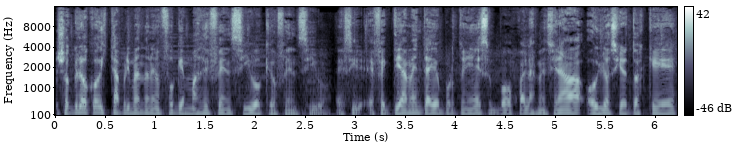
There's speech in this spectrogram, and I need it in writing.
yo creo que hoy está primando un enfoque más defensivo que ofensivo. Es decir, efectivamente hay oportunidades, un poco Juan las mencionaba. Hoy lo cierto es que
